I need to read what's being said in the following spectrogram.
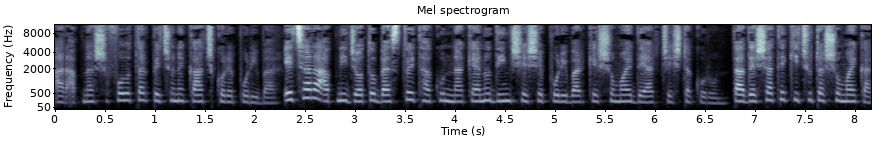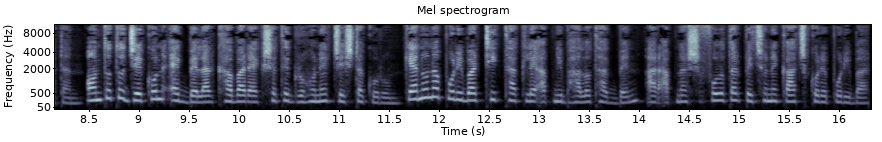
আর আপনার সফলতার পেছনে কাজ করে পরিবার। এছাড়া আপনি যত ব্যস্তই থাকুন না কেন দিন শেষে পরিবারকে সময় দেওয়ার চেষ্টা করুন। তাদের সাথে কিছুটা সময় কাটান। অন্তত যে কোন এক বেলার খাবার একসাথে গ্রহণের চেষ্টা করুন। কেননা পরিবার ঠিক থাকলে আপনি ভালো থাকবেন আর আপনার সফলতার পেছনে কাজ করে পরিবার।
